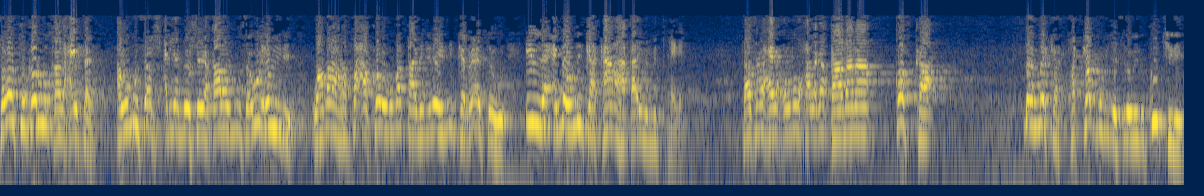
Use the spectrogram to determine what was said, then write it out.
sababtuu kor ugu qaada ay tahay abu muusa ashcariya noo sheega qaala abu muusa wuxuu yidhi wamaa rafaca kor uguma qaadin ilayhi ninka ra'sahu ilaa annahu ninkaa kaana aha qaa'iman mid taagan. Taasna waxay culamadu waxaa laga qaadanaa qofka dhan marka takabur iyo isla weyni ku jirin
